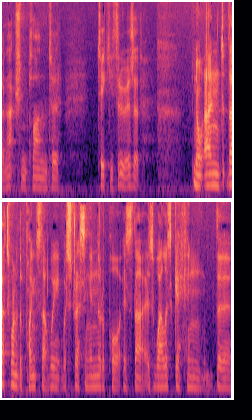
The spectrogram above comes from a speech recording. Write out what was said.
an action plan to take you through, is it? No, and that's one of the points that we, we're stressing in the report is that as well as getting the,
